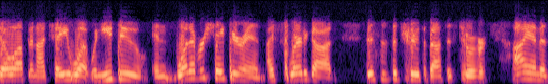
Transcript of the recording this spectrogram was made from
show up and I tell you what, when you do, in whatever shape you're in, I swear to God, this is the truth about this tour. I am as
